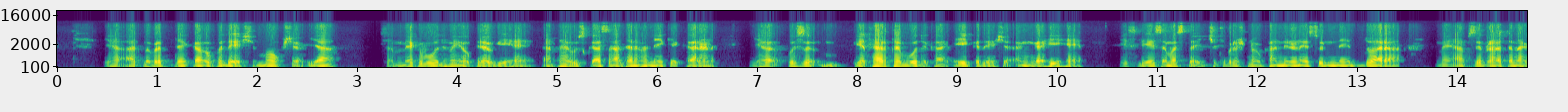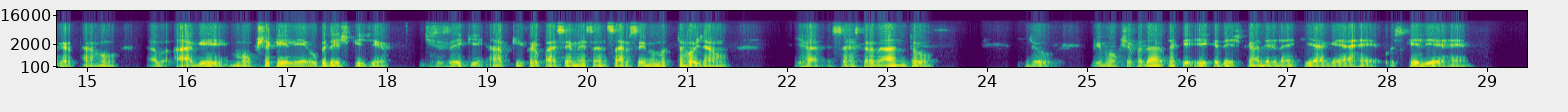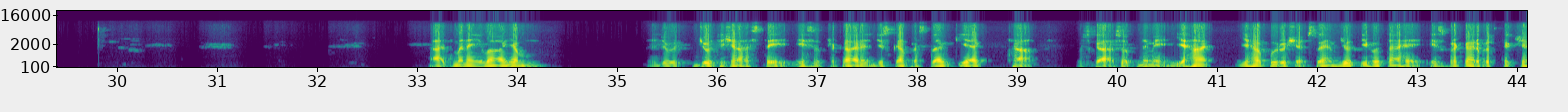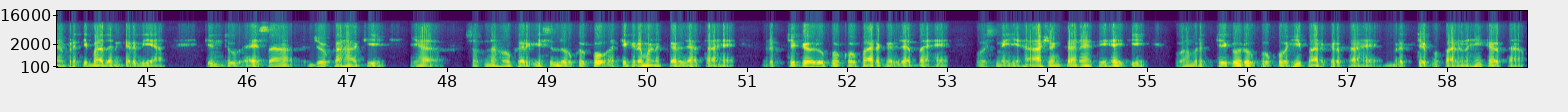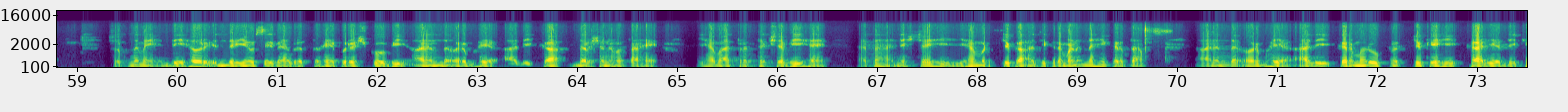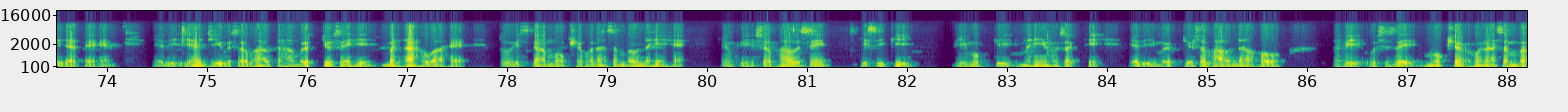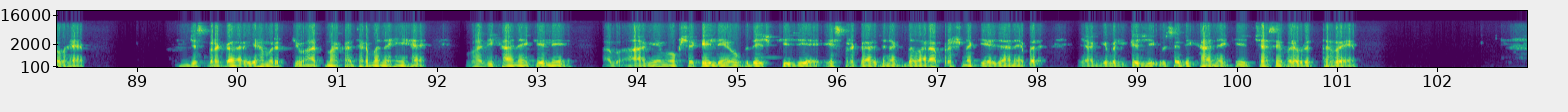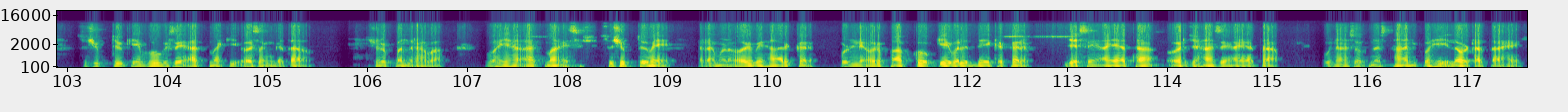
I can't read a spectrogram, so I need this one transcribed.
यह आत्म प्रत्यय का उपदेश मोक्ष या सम्यक बोध में उपयोगी है। अतः उसका साधन होने के कारण यह उस यथार्थ बोध का एक देश अंग ही है। इसलिए समस्त इच्छित प्रश्नों का निर्णय सुनने द्वारा मैं आपसे प्रार्थना करता हूँ। अब आगे मोक्ष के लिए उपदेश कीजिए, जिससे कि आपकी कृपा से मैं संसार से विमुक्त हो जाऊँ। यह सहस्त्रदान तो जो विमोक्ष पदार्थ के एक देश का निर्णय किया गया है, उसके लिए है। आत्मनैवायम, जो ज्योतिषास्ते, इस प्रकार जिसका प्रस्ताव किया था, उसका स्वप्न में यह यह पुरुष स्वयं ज्योति होता है, इस प्रकार प्रत्यक्ष प्रतिपादन कर दिया। किंतु ऐसा जो कहा कि यह स्वप्न होकर इस लोक को अतिक्रमण कर जाता है, मृत्यु के रूपों को पार कर जाता है उसमें यह आशंका रहती है कि वह मृत्यु को रूपों को ही पार करता है, मृत्यु को पार नहीं करता। स्वप्न में देह और इंद्रियों से व्यावृत्त है, पुरुष को भी आनंद और भय आदि का दर्शन होता है। यह बात प्रत्यक्ष भी है, अतः निश्चय ही यह मृत्यु का अतिक्रमण नहीं करता। आनंद और भय आदि कर्मरूप मृत्यु के ही कार्य देखे जाते हैं। यदि यह जीव स्वभावतः मृत्यु से ही बंधा हुआ है तो इसका मोक्ष होना संभव नहीं है, क्योंकि स्वभाव से किसी की भी मुक्ति नहीं हो सकती। यदि मृत्यु स्वभाव न हो, तभी उससे मोक्ष होना संभव है। जिस प्रकार यह मृत्यु आत्मा का धर्म नहीं है, वह दिखाने के लिए, अब आगे मोक्ष के लिए उपदेश कीजिए। इस प्रकार जनक द्वारा प्रश्न किए जाने पर याज्ञवल्क्य जी उसे दिखाने की इच्छा से प्रवृत्त हुए। सुषुप्त के भोग से आत्मा की असंगता। श्लोक पंद्रहवा। वह यह आत्मा इस सुषुप्त में रमण और विहार कर पुण्य और पाप को केवल देख कर जैसे आया था और जहाँ से आया था, पुनः स्वप्न स्थान को ही लौट आता है।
